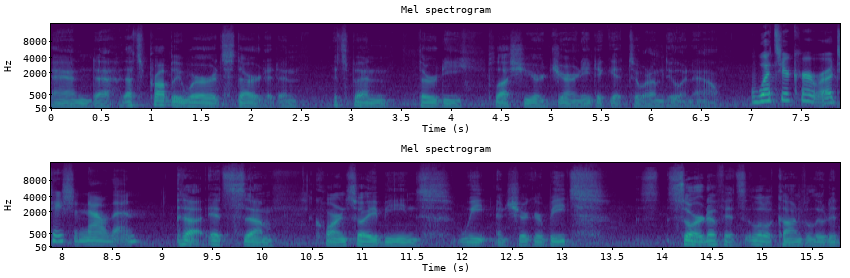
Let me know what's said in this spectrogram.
and uh, that's probably where it started. And it's been 30 plus year journey to get to what I'm doing now. What's your current rotation now then? Uh, it's um, corn, soybeans, wheat, and sugar beets. Sort of. It's a little convoluted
